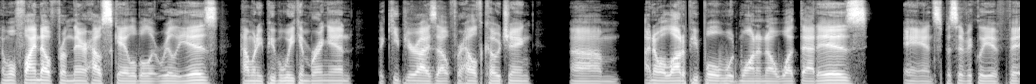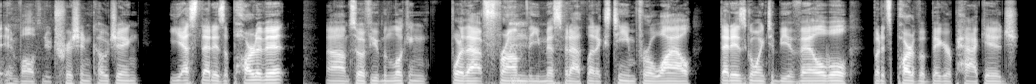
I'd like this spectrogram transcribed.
And we'll find out from there how scalable it really is how many people we can bring in but keep your eyes out for health coaching um, i know a lot of people would want to know what that is and specifically if it involves nutrition coaching yes, that is a part of it. Um, so if you've been looking for that from the Misfit Athletics team for a while, that is going to be available, but it's part of a bigger package.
